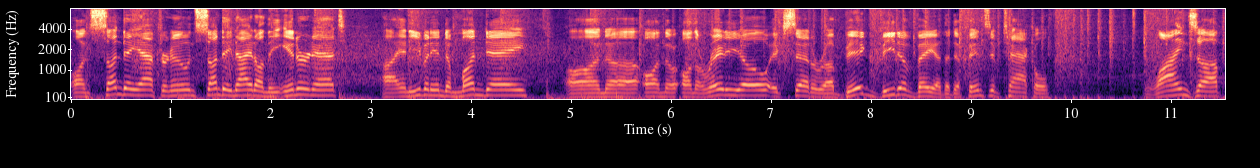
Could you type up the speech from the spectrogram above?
on Sunday afternoon, Sunday night on the internet, uh, and even into Monday on uh, on the on the radio, etc. Big Vita Vea, the defensive tackle lines up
